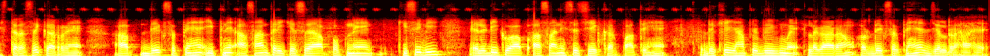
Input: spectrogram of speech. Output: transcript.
इस तरह से कर रहे हैं। आप देख सकते हैं इतने आसान तरीके से आप अपने किसी भी एलईडी को आप आसानी से चेक कर पाते हैं। तो देखिए, यहाँ पे भी मैं लगा रहा हूँ और देख सकते हैं जल रहा है।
